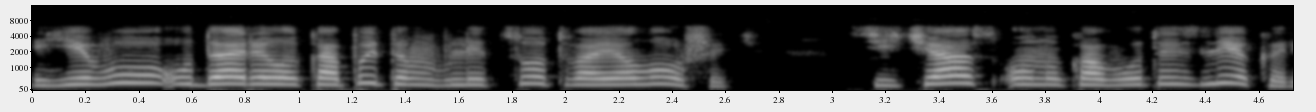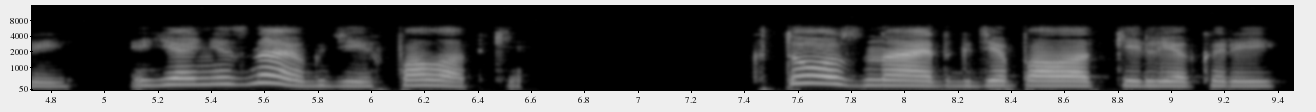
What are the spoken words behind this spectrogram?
Его ударила копытом в лицо твоя лошадь. Сейчас он у кого-то из лекарей. Я не знаю, где их палатки. Кто знает, где палатки лекарей?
